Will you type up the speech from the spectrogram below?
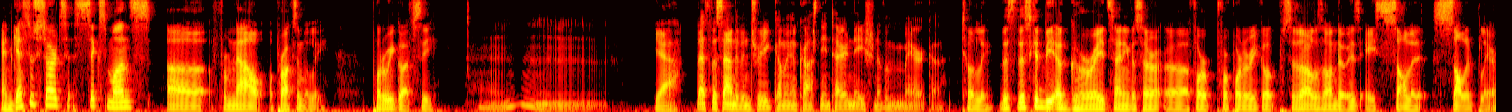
And guess who starts six months uh, from now, approximately? Puerto Rico FC. Yeah, That's the sound of intrigue coming across the entire nation of America. Totally. This this could be a great signing for Sarah, uh, for for Puerto Rico. Cesar Elizondo is a solid solid player.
